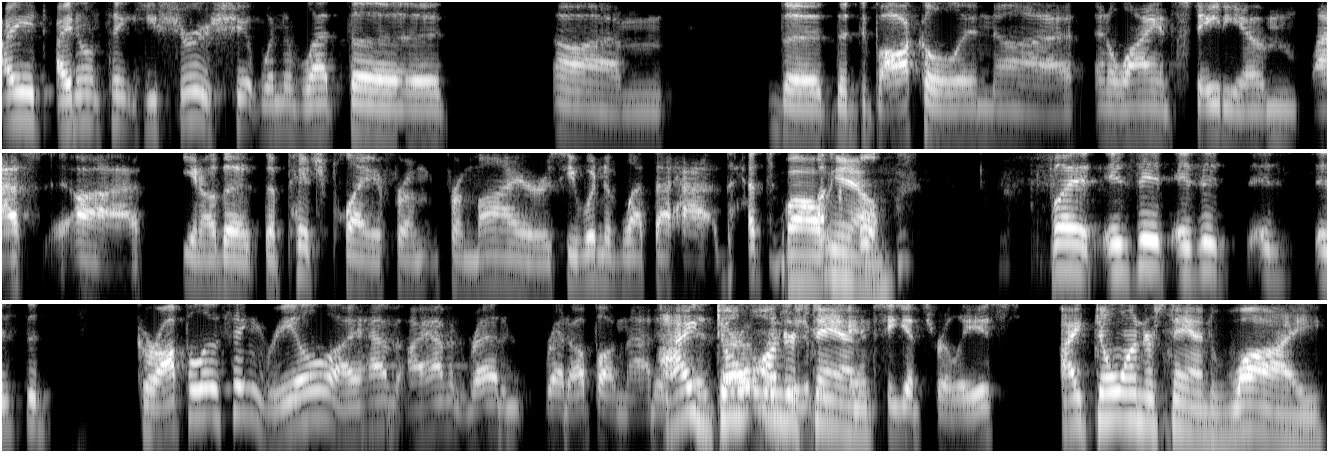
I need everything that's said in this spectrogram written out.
I I don't think he sure as shit wouldn't have let the um the the debacle in uh in Allegiant Stadium last uh you know the the pitch play from from Meyers. He wouldn't have let that ha- that Well, you know, but is it is it is is the Garoppolo thing real? I have I haven't read read up on that. Is, I is don't understand. he gets released. I don't understand why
